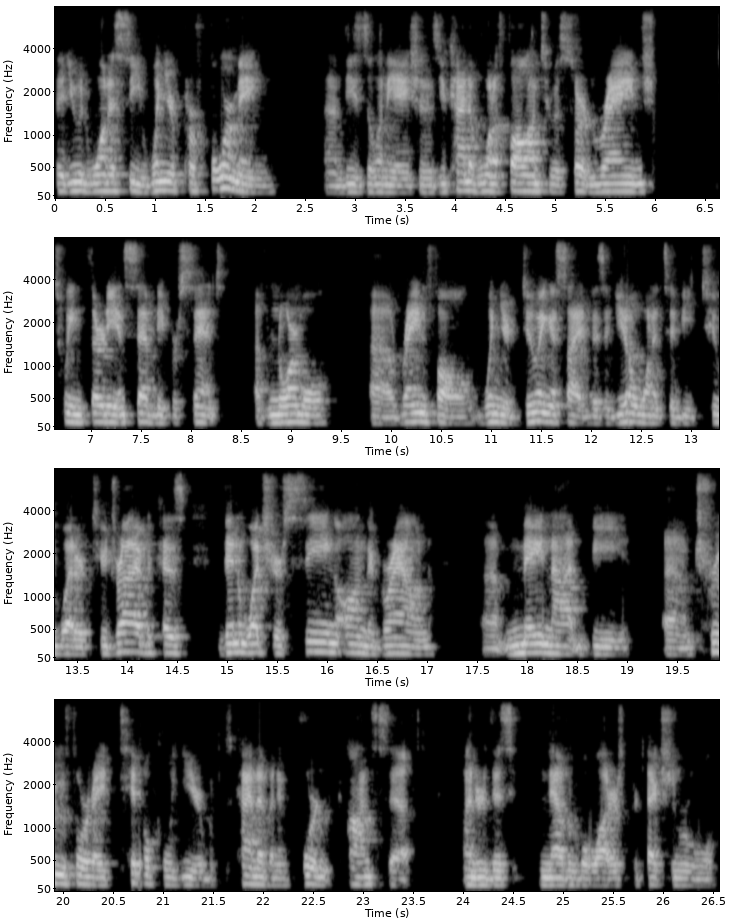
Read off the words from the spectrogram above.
that you would want to see when you're performing um, these delineations. You kind of want to fall into a certain range between 30 and 70% of normal uh, rainfall when you're doing a site visit. You don't want it to be too wet or too dry because then what you're seeing on the ground uh, may not be um, true for a typical year, which is kind of an important concept under this navigable waters protection rule.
